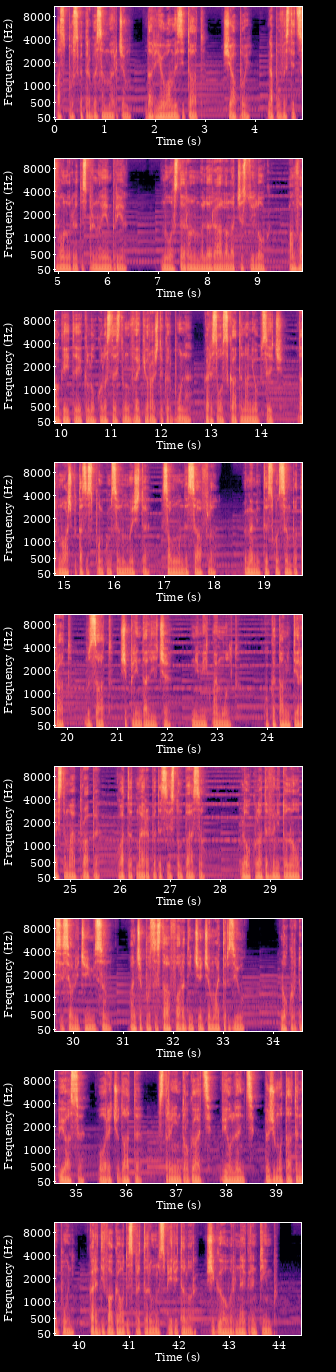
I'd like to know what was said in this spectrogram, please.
a spus că trebuie să mergem, dar eu am ezitat și apoi ne-a povestit zvonurile despre noiembrie. Nu ăsta era numele real al acestui loc, Am vagă idee că locul ăsta este un vechi oraș de cărbune, care s-a uscat în anii 80, dar nu aș putea să spun cum se numește sau unde se află. Îmi amintesc un semn pătrat, uzat și plin de alice, nimic mai mult. Cu cât amintirea este mai aproape, cu atât mai repede se estompează. Locul a devenit o nouă obsesie a lui Jameson. A început să stea afară din ce în ce mai târziu. Locuri dubioase, ore ciudate, străini drogați, violenți, pe jumătate nebuni, care divagau despre tărâmul spiritelor și găuri negre în timp.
